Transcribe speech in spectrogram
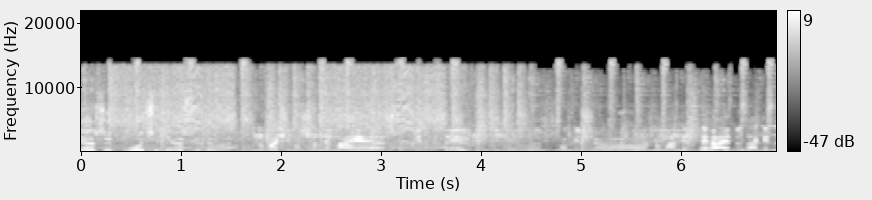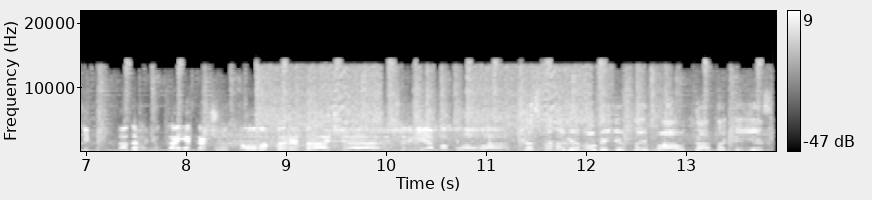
Неожид, очень неожиданно. Ми бачимо, що немає швидких підривів. Е, Поки що команди встигають у захисті. На Давидюка яка чудова передача від Сергія Попова. Сейчас мы, наверное, увидим тайм-аут. Да, так и есть.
